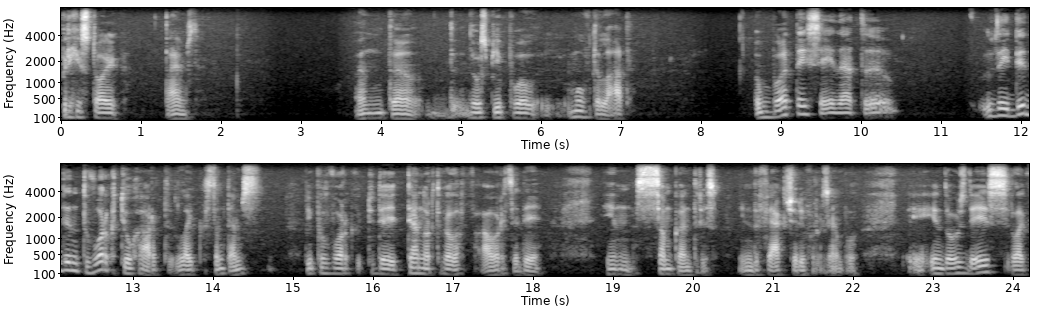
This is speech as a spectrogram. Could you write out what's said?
prehistoric times. And uh, th- those people moved a lot. But they say that uh, they didn't work too hard. Like sometimes people work today 10 or 12 hours a day in some countries, in the factory, for example. In those days, like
